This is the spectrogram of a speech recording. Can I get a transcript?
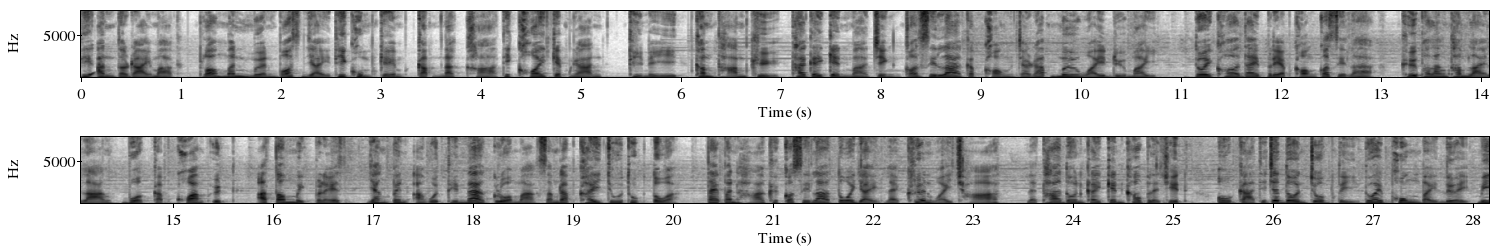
ที่อันตรายมาก เพราะมันเหมือนบอสใหญ่ที่คุมเกมกับนักฆ่าที่คอยเก็บงาน ทีนี้คำถามคือถ้าไกเกนมาจริงก็ซิล่ากับคองจะรับมือไหวหรือไม่ โดยข้อได้เปรียบของก็ซิล่า คือพลังทำลายล้างบวกกับความอึดอะตอมิกเบรสยังเป็นอาวุธที่น่ากลัวมากสำหรับไคจูทุกตัว แต่ปัญหาคือก็ซิล่าตัวใหญ่และเคลื่อนไหวช้า และถ้าโดนไกเกนเข้าประชิด โอกาสที่จะโดนโจมตีด้วยพุ่งใบเลื่อยมี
